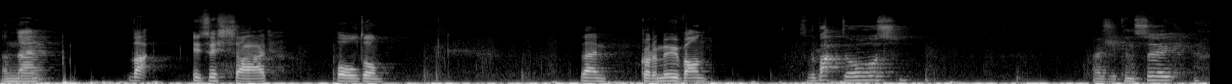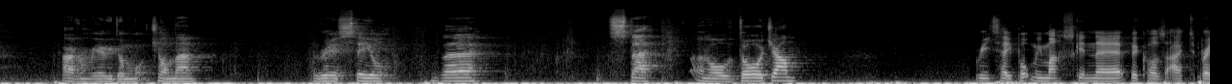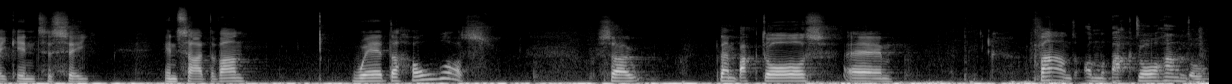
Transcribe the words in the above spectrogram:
and then that is this side all done. Then got to move on to the back doors. As you can see I haven't really done much on them. The rear steel there step and all the door jamb retape put my mask in there because I had to break in to see inside the van where the hole was. So then back doors um, found on the back door handle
